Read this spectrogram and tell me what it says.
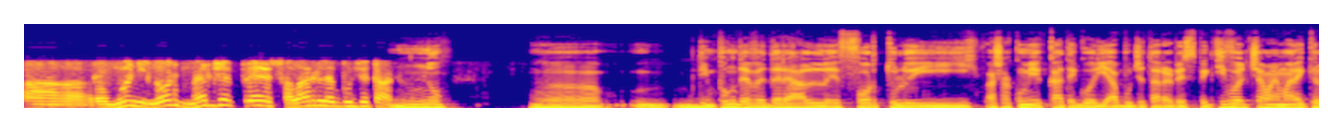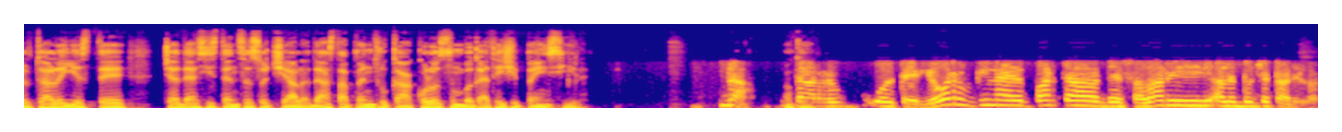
a românilor merge pe salariile bugetare. Nu. Uh, din punct de vedere al efortului, așa cum e categoria bugetară respectivă, cea mai mare cheltuială este cea de asistență socială. De asta pentru că acolo sunt băgate și pensiile. Da, okay. dar ulterior vine partea de salarii ale bugetarilor.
